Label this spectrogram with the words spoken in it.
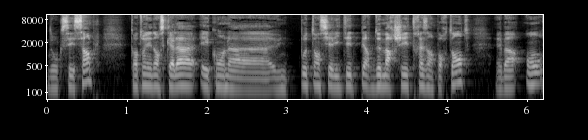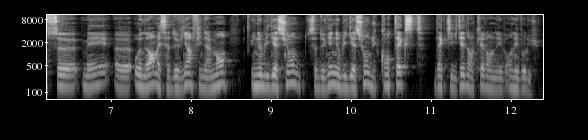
Donc c'est simple, quand on est dans ce cas-là et qu'on a une potentialité de perte de marché très importante, eh ben on se met euh, aux normes et ça devient finalement une obligation, ça devient une obligation du contexte d'activité dans lequel on, évolue.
